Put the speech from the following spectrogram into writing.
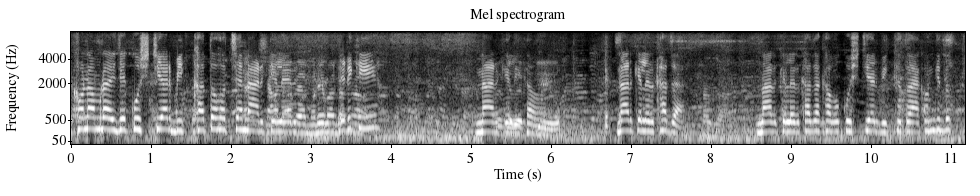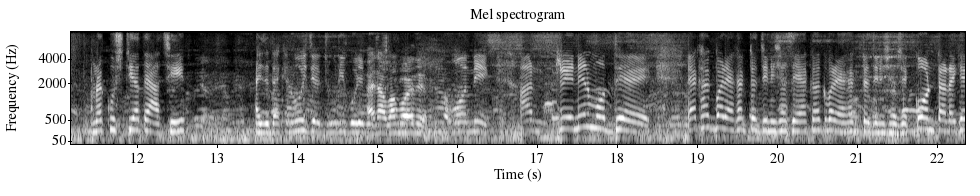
এখন আমরা এই যে কুষ্টিয়ার বিখ্যাত হচ্ছে নারকেলের এটা কি? নারকেলই খাব নারকেলের খাজা। নারকেলের খাজা খাব কুষ্টিয়ার বিখ্যাত। এখন কিন্তু আমরা কুষ্টিয়াতে আছি। এই যে দেখেন ওই যে ঝুড়ি ভরে অনেক। আর ট্রেনের মধ্যে এক একবার এক একটা জিনিস আছে এক একবার এক একটা জিনিস আছে। কোনটা রেখে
